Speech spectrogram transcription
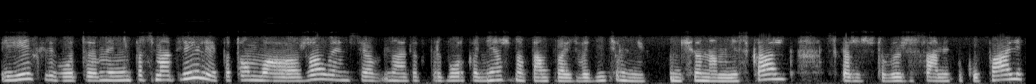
И если вот мы не посмотрели, потом а, жалуемся на этот прибор, конечно, там производитель ничего нам не скажет, скажет, что вы же сами покупали.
